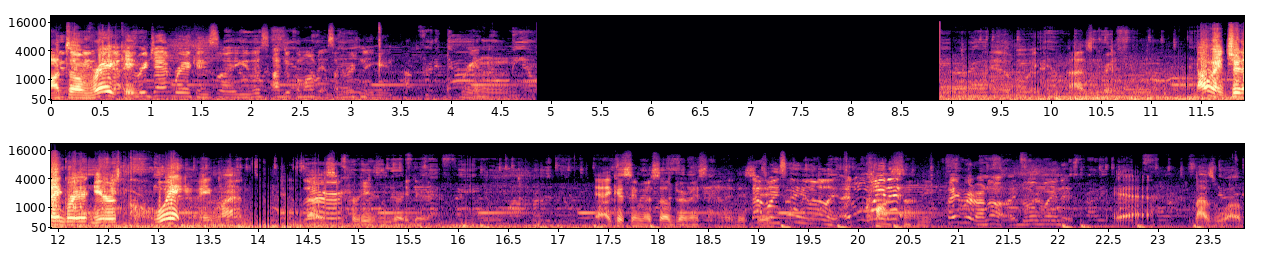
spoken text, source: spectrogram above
Auto Every braking. jam braking, so you this I do come the acceleration again. Brake. Mm. Yeah. That's crazy. I went through that great gears quick, big man. Yes, That's crazy right there. Yeah, I can see myself driving silent this That's what he's saying. Like, I don't mind Constantly. it. Favorite or not, I don't mind it. Yeah, that's wild.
